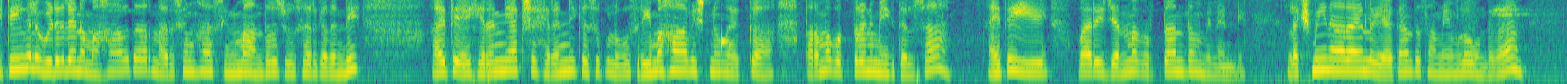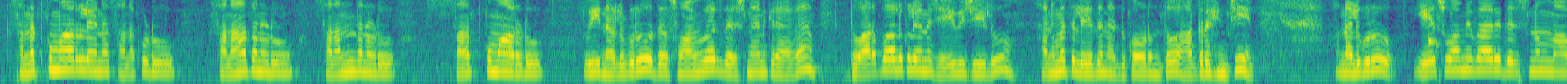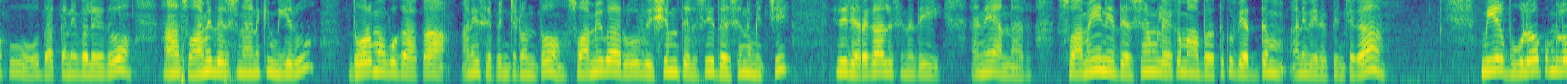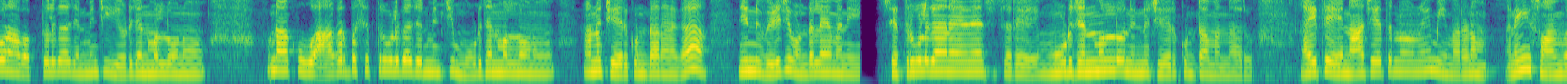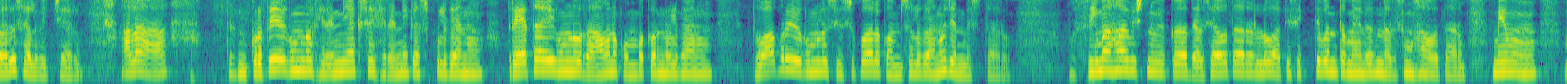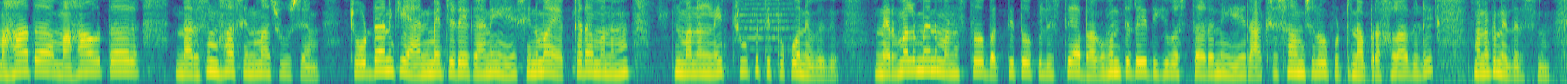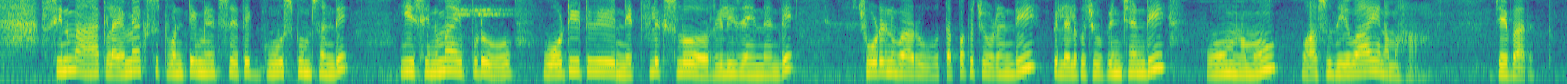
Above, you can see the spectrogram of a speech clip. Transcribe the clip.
ఇటీవల విడుదలైన మహావతార్ నరసింహ సినిమా అందరూ చూశారు కదండి. అయితే హిరణ్యాక్ష హిరణ్యకశిపులు శ్రీ మహావిష్ణువు యొక్క పరమ భక్తులని మీకు తెలుసా? అయితే ఈ వారి జన్మ వృత్తాంతం వినండి. లక్ష్మీనారాయణులు ఏకాంత సమయంలో ఉండగా సనత్కుమారులైన సనకుడు సనాతనుడు సనందనుడు సనత్కుమారుడు ఈ నలుగురు స్వామివారి దర్శనానికి రాగా ద్వారపాలకులైన జయ విజయులు అనుమతి లేదని అడ్డుకోవడంతో ఆగ్రహించి నలుగురు ఏ స్వామివారి దర్శనం మాకు దక్కనివ్వలేదో ఆ స్వామి దర్శనానికి మీరు దూరమవ్వుగాక అని శపించడంతో స్వామివారు విషయం తెలిసి దర్శనమిచ్చి ఇది జరగాల్సినది అని అన్నారు. స్వామి నీ దర్శనం లేక మా బ్రతుకు వ్యర్థం అని వినిపించగా మీరు భూలోకంలో నా భక్తులుగా జన్మించి ఏడు జన్మల్లోనూ నాకు ఆగర్భ శత్రువులుగా జన్మించి మూడు జన్మల్లోనూ నన్ను చేరుకుంటారనగా నిన్ను విడిచి ఉండలేమని శత్రువులుగానైనా సరే మూడు జన్మల్లో నిన్ను చేరుకుంటామన్నారు. అయితే నా చేతిలోనే మీ మరణం అని స్వామివారు సెలవిచ్చారు. అలా కృతయుగంలో హిరణ్యాక్ష హిరణ్యకశిపులుగాను త్రేతాయుగంలో రావణ కుంభకర్ణులుగాను ద్వాపర యుగంలో శిశుపాల కంసులుగాను జన్మిస్తారు. శ్రీ మహావిష్ణువు యొక్క దశావతారాల్లో అతి శక్తివంతమైనది నరసింహావతారం. మేము మహాత మహావతార్ నరసింహ సినిమా చూసాం చూడడానికి యానిమేటెడే కానీ సినిమా ఎక్కడ మనం మనల్ని చూపు తిప్పుకోనివ్వదు. నిర్మలమైన మనసుతో భక్తితో పిలిస్తే ఆ భగవంతుడే దిగి వస్తాడని రాక్షసాంశలో పుట్టిన ప్రహ్లాదుడే మనకు నిదర్శనం. సినిమా క్లైమాక్స్ ట్వంటీ మినిట్స్ అయితే గూస్ బుమ్స్ అండి. ఈ సినిమా ఇప్పుడు ఓటీటీ నెట్ఫ్లిక్స్లో రిలీజ్ అయిందండి. చూడని వారు తప్పక చూడండి పిల్లలకు చూపించండి. ఓం నమో వాసుదేవాయ నమ. జై భారత్.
